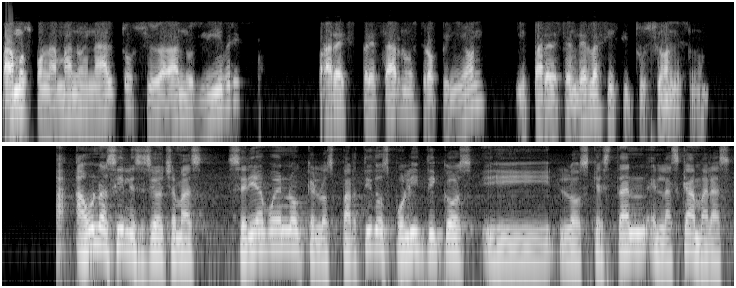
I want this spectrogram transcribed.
Vamos con la mano en alto, ciudadanos libres, para expresar nuestra opinión y para defender las instituciones. ¿no? Aún así, licenciado Chamás, sería bueno que los partidos políticos y los que están en las cámaras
